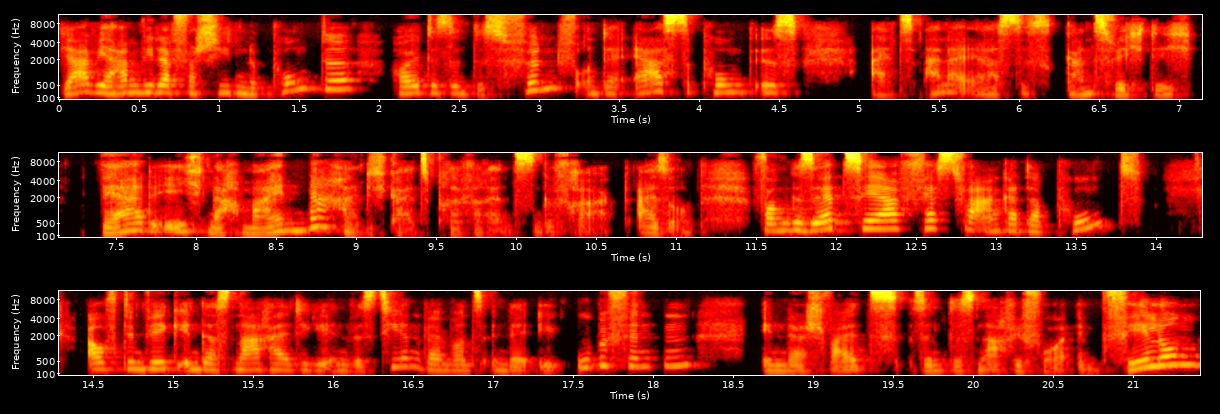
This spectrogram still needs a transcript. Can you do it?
Ja, wir haben wieder verschiedene Punkte. Heute sind es fünf und der erste Punkt ist, als allererstes ganz wichtig, werde ich nach meinen Nachhaltigkeitspräferenzen gefragt. Also vom Gesetz her fest verankerter Punkt auf dem Weg in das nachhaltige Investieren, wenn wir uns in der EU befinden. In der Schweiz sind es nach wie vor Empfehlungen.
